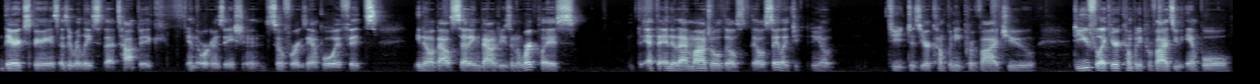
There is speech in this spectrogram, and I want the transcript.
their experience as it relates to that topic in the organization. So, for example, if it's you know about setting boundaries in the workplace, at the end of that module, they'll they'll say like you know do, does your company provide you do you feel like your company provides you ample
